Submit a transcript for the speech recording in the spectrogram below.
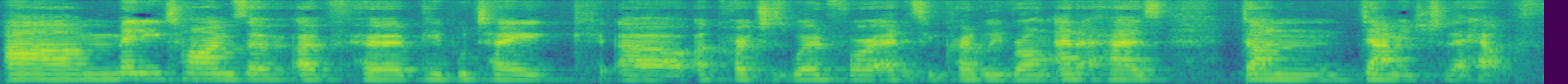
Um, many times I've, I've heard people take uh, a coach's word for it and it's incredibly wrong and it has done damage to their health.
